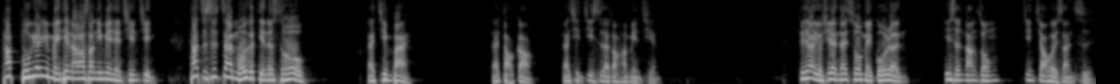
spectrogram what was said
他不愿意每天来到上帝面前亲近，他只是在某一个点的时候来敬拜、来祷告、来请祭司来到他面前。就像有些人在说，美国人一生当中进教会三次：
